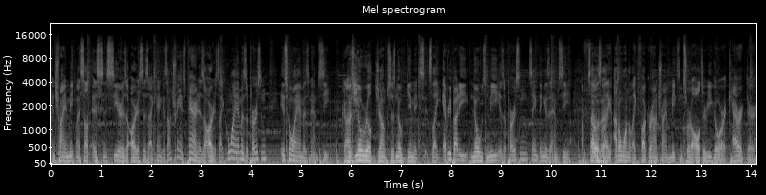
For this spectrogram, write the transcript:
and try and make myself as sincere as an artist as I can because I'm transparent as an artist. Like who I am as a person is who I am as an MC. There's no real jumps. There's no gimmicks. It's like everybody knows me as a person. Same thing as an MC. So I was that. like, I don't want to like fuck around trying to make some sort of alter ego or a character.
